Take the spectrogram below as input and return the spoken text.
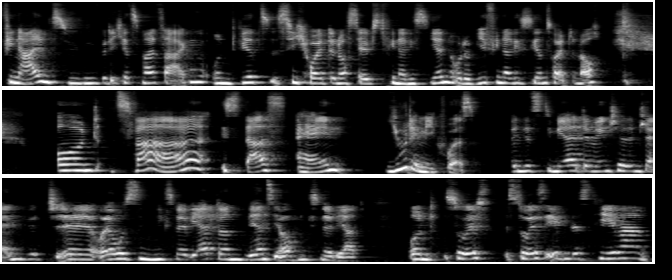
finalen Zügen, würde ich jetzt mal sagen, und wird sich heute noch selbst finalisieren oder wir finalisieren es heute noch. Und zwar ist das ein Udemy-Kurs. Wenn jetzt die Mehrheit der Menschheit entscheiden wird, äh, Euros sind nichts mehr wert, dann wären sie auch nichts mehr wert. Und so ist, so ist eben das Thema,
